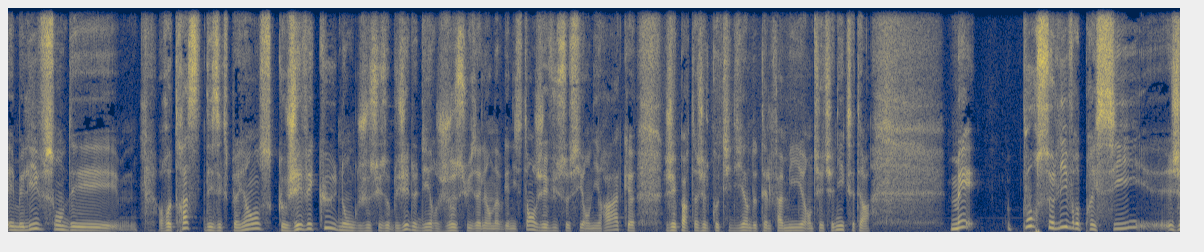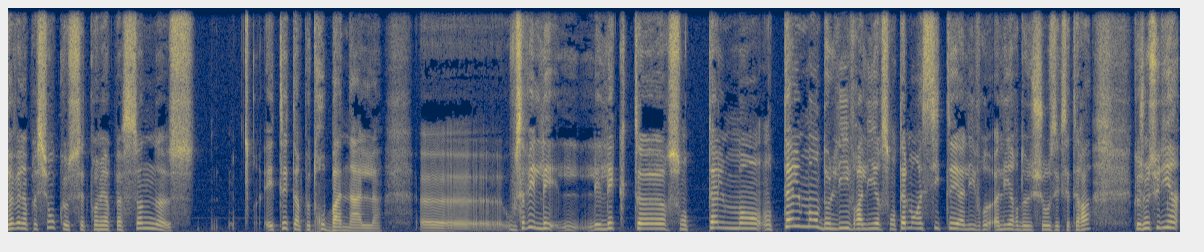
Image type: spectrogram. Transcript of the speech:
et mes livres sont des retraces des expériences que j'ai vécues. Donc je suis obligée de dire je suis allée en Afghanistan, j'ai vu ceci en Irak, j'ai partagé le quotidien de telle famille en Tchétchénie, etc. Mais pour ce livre précis, j'avais l'impression que cette première personne était un peu trop banale. Euh, vous savez, les, lecteurs sont tellement, ont tellement de livres à lire, sont tellement incités à, lire, à lire de choses, etc., que je me suis dit, un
